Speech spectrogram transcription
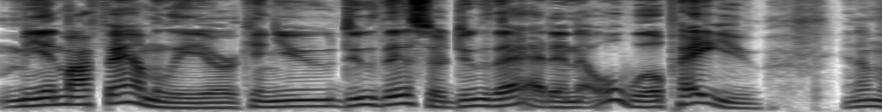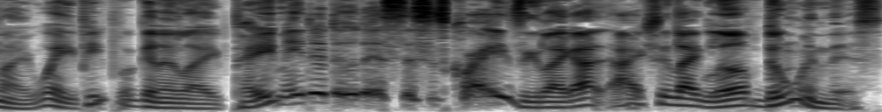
me and my family, or can you do this or do that? And, oh, we'll pay you. And I'm like, wait, people are going to like pay me to do this. This is crazy. Like, I, I actually like love doing this.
